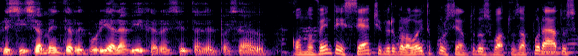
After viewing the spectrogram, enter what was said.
precisamente recorria às viejas receitas do passado. Com 97,8% dos votos apurados,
